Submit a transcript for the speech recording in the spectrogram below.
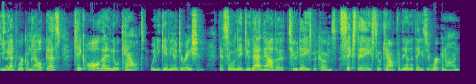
You got to work on the help desk. Take all that into account when you give me a duration. And so when they do that, now the two days becomes six days to account for the other things they're working on.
